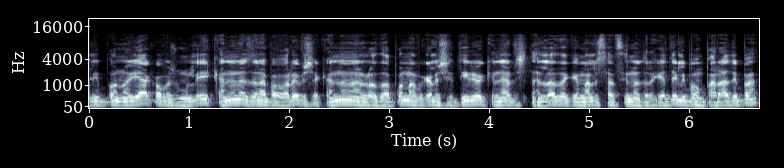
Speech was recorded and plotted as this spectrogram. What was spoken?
Λοιπόν, ο Ιάκωβος μου λέει: Κανένας δεν απαγορεύει σε κανέναν λοδαπό να βγάλει εισιτήριο και να έρθει στην Ελλάδα και μάλιστα φθηνότερα. Γιατί λοιπόν παράτυπα,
